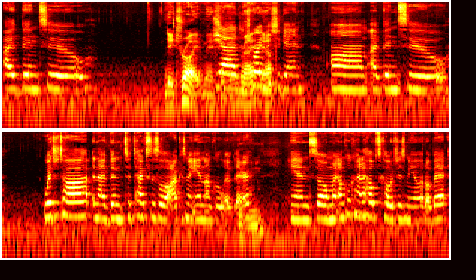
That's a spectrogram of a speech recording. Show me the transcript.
I've been to Detroit, Michigan. Yeah, Detroit, right? Michigan. Um, I've been to Wichita and I've been to Texas a lot because my aunt and uncle live there. Mm-hmm. And so my uncle kind of helps coaches me a little bit.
